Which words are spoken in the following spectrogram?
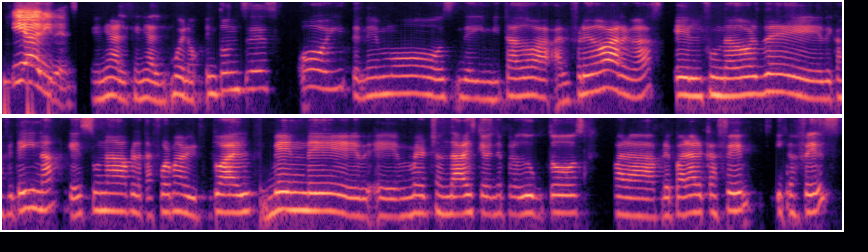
y a evidencia. Genial, genial. Bueno, entonces hoy tenemos de invitado a Alfredo Vargas, el fundador de, de Cafeteína, que es una plataforma virtual, vende eh, merchandise, que vende productos para preparar café y cafés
